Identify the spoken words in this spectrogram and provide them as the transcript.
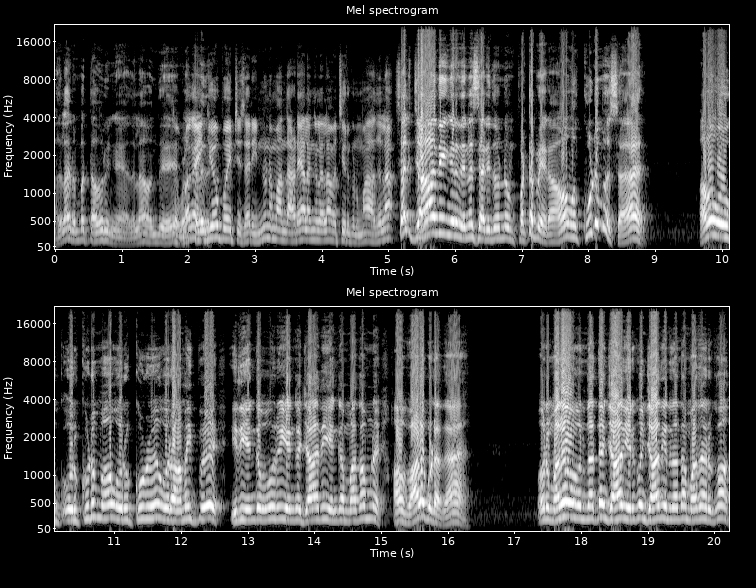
அதெல்லாம் ரொம்ப தவறுங்க. அதெல்லாம் வந்து உலகம் எங்கேயோ போயிடுச்சு சார். இன்னும் நம்ம அந்த அடையாளங்கள் எல்லாம் வச்சிருக்கணுமா? அதெல்லாம் சார் ஜாதிங்கிறது என்ன சார்? இது ஒன்றும் பட்டப்பெயரா அவன் குடும்பம் சார். அவன் ஒரு- குடும்பம் ஒரு குழு ஒரு அமைப்பு. இது எங்கள் ஊர் எங்கள் ஜாதி எங்கள் மதம்னு அவன் வாழக்கூடாதா? ஒரு மதம் இருந்தால் தான் ஜாதி இருக்கும் ஜாதி இருந்தால் தான் மதம் இருக்கும்.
